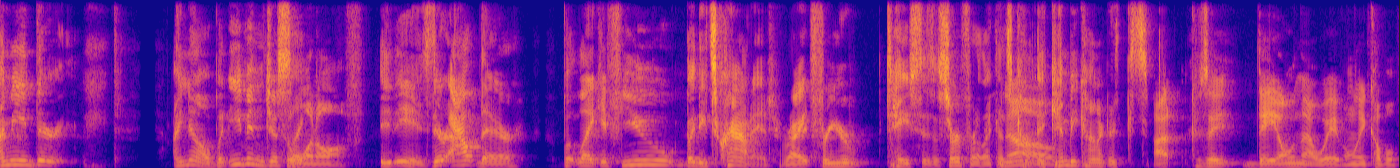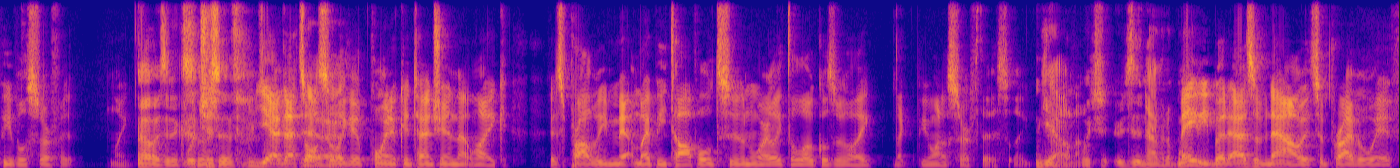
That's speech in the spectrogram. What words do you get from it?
I mean, they're. I know, but even just It's like one off. it is, they're out there. But like, if you, but it's crowded, right? For your taste as a surfer, like that's No. ki- it can be kind of. because they they own that wave. Only a couple people surf it. Like Oh, is it which is exclusive? yeah, that's also like a point of contention that like it's probably mi- might be toppled soon. Where like the locals are like like we want to surf this. Like I yeah, don't know. which is inevitable. maybe, but as of now, it's a private wave.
